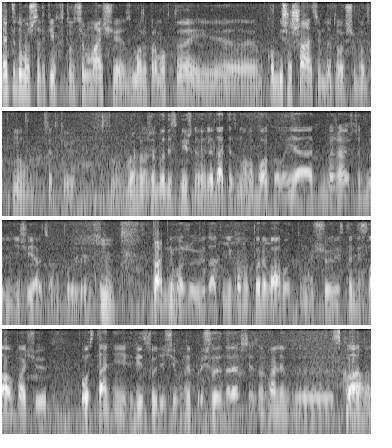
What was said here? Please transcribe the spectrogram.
Як ти думаєш, все-таки хто в цьому матчі зможе перемогти і е, більше шансів для того, щоб ну, все-таки виграти? може буде смішно виглядати з мого боку, але я вважаю, що тут буде нічия в цьому поєдинку. Так, Не можу віддати нікому перевагу, тому що і Станіслав бачу по останній грі, судячи, вони прийшли нарешті з нормальним е, складом.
